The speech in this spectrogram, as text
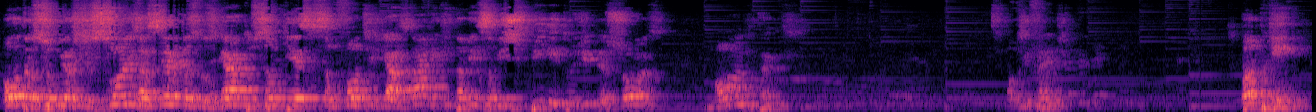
Outras superstições acerca dos gatos são que esses são fontes de azar e que também são espíritos de pessoas mortas. Vamos em frente. Pumpkin.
